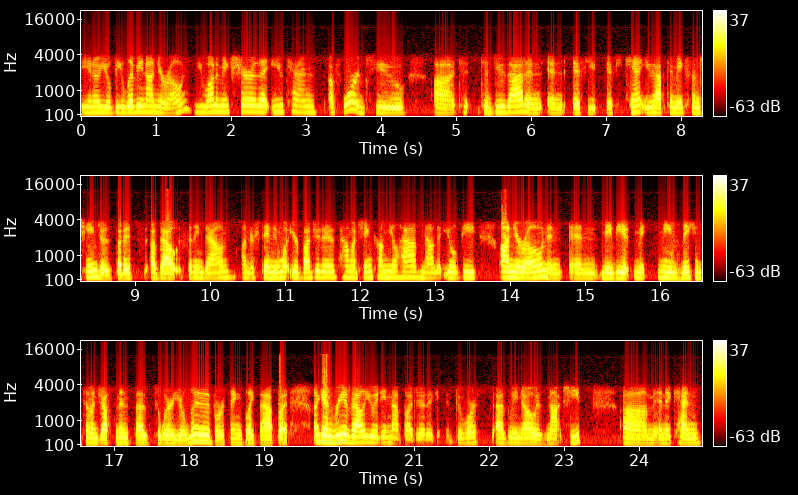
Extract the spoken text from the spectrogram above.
you know you'll be living on your own, you want to make sure that you can afford to uh, to, to do that. And, and if you if you can't, you have to make some changes. But it's about sitting down, understanding what your budget is, how much income you'll have now that you'll be on your own, and and maybe it ma- means making some adjustments as to where you live or things like that. But again, reevaluating that budget. Divorce, as we know, is not cheap um, and it can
